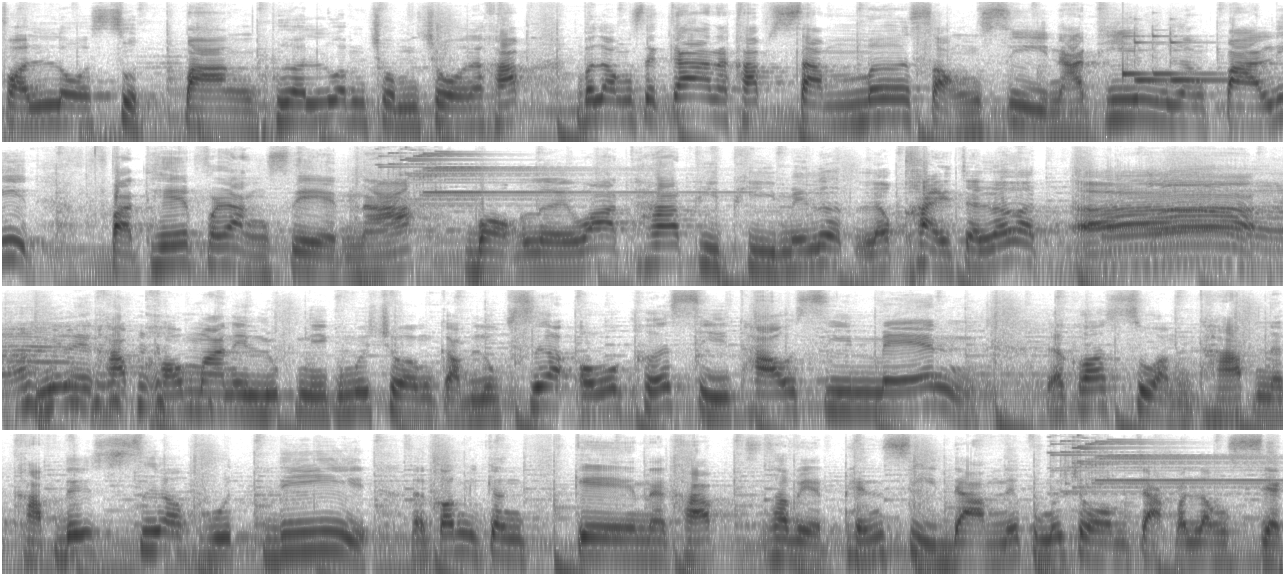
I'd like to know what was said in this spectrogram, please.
ฟอนโลสุดปังเพื่อร่วมชมโชว์นะครับบัลลองเซกานะครับซัมเมอร์24 นะ ที่เมืองปารีสประเทศฝรั่งเศสนะ บอกเลยว่าถ้าพีพีไม่เลิศแล้วใครจะเลิศอ่านี่เลยครับ เขามาในลุคนี้คุณผู้ชมกับลุคเสื้อโอเวอร์เคิร์ตสีเทาซีเมนต์แล้วก็สวมทับนะครับด้วยเสื้อฮูดดี้แล้วก็มีกางเกงนะครับสเวตเพ้นท์สีดำเนี่ยคุณผู้ชมจากบัลลองเซีย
